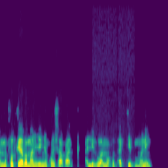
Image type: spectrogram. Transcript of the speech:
المفروض كده برنامج يكون شغال اللي هو المفروض اكتب money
